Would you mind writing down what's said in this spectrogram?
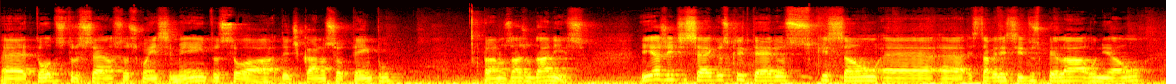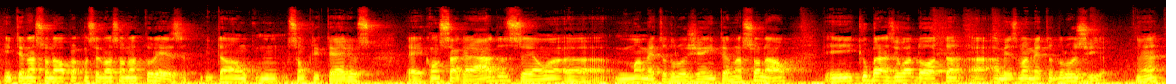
é, todos trouxeram seus conhecimentos, sua, dedicaram seu tempo para nos ajudar nisso. E a gente segue os critérios que são é, é, estabelecidos pela União Internacional para a Conservação da Natureza. Então, são critérios é, consagrados, é uma, uma, metodologia internacional e que o Brasil adota a, a mesma metodologia. Né?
